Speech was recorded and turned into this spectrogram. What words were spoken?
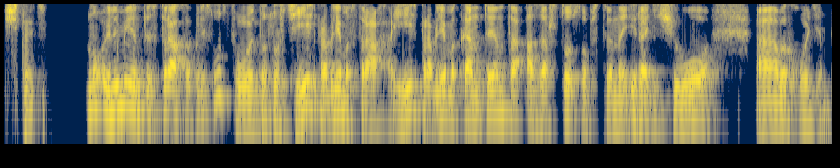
считать. Ну, элементы страха присутствуют. Ну, слушайте, есть проблема страха, есть проблема контента, а за что, собственно, и ради чего а, выходим.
